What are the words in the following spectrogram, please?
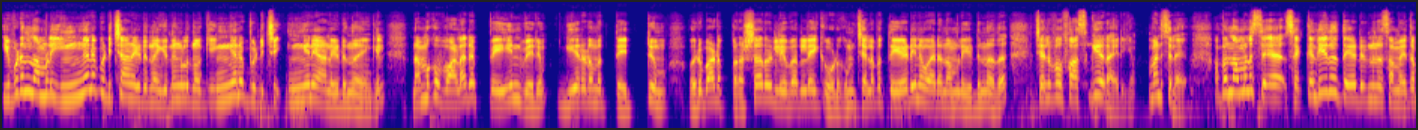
ഇവിടുന്ന് നമ്മൾ ഇങ്ങനെ പിടിച്ചാണ് ഇടുന്നതെങ്കിൽ നിങ്ങൾ നോക്കി ഇങ്ങനെ പിടിച്ച് ഇങ്ങനെയാണ് ഇടുന്നതെങ്കിൽ നമുക്ക് വളരെ പെയിൻ വരും ഗിയർ ഇടുമ്പോൾ തെറ്റും ഒരുപാട് പ്രഷർ ലിവറിലേക്ക് കൊടുക്കും. ചിലപ്പോൾ തേടിന് വരെ നമ്മൾ ഇടുന്നത് ചിലപ്പോൾ ഫസ്റ്റ് ഗിയർ ആയിരിക്കും. മനസ്സിലായോ? അപ്പം നമ്മൾ സെക്കൻഡിൽ നിന്ന് തേർഡ് ഇടുന്ന സമയത്ത്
